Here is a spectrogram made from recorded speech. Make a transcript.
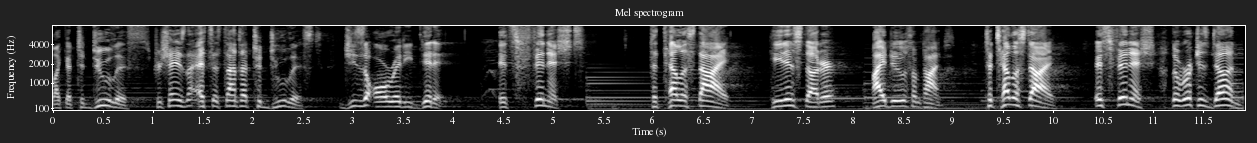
like a to-do list. Christianity is not, it's, it's not a to-do list. Jesus already did it. It's finished. Tetelestai. He didn't stutter. I do sometimes. Tetelestai. It's finished. The work is done.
